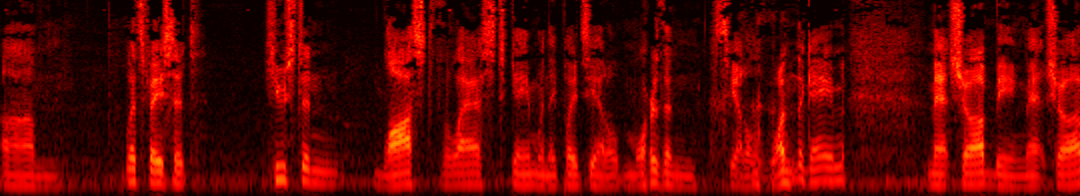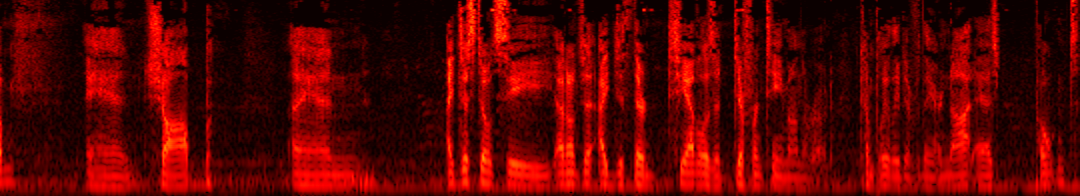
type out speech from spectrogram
Um, let's face it, Houston lost the last game when they played Seattle more than Seattle won the game. Matt Schaub being Matt Schaub and Schaub and I just don't see, I don't, I just, they're, Seattle is a different team on the road. Completely different. They are not as potent.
